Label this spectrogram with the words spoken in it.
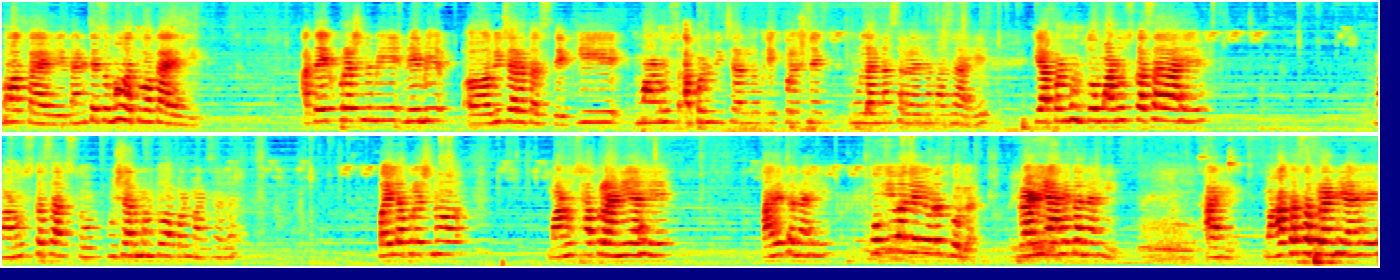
भाग काय आहेत आणि त्याचं महत्त्व काय आहे? आता एक प्रश्न मी नेहमी विचारत असते की माणूस आपण विचारलं एक प्रश्न एक मुलांना सगळ्यांना माझा आहे की आपण म्हणतो माणूस कसा आहे? माणूस कसा असतो? हुशार म्हणतो आपण माणसाला? पहिला प्रश्न माणूस हा प्राणी आहे? आहे का नाही? हो किंवा नाही एवढंच बोला. प्राणी आहे का नाही? आहे. मग हा कसा प्राणी आहे?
